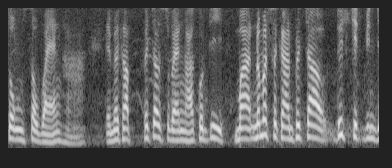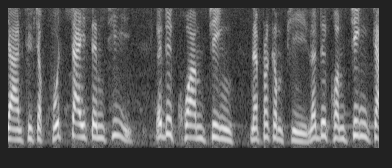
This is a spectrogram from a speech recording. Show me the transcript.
ทรงแสวงหา ห็นไหมครับพระเจ้าแสวงหาคนที่มานมัสการพระเจ้าด้วยจิตวิญญาณคือจากหัวใจเต็มที่ และด้วยความจริงในพระคัมภีร์ และด้วยความจริงใจ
